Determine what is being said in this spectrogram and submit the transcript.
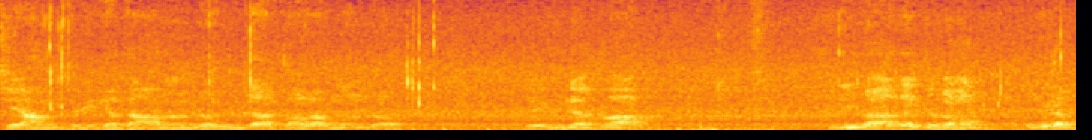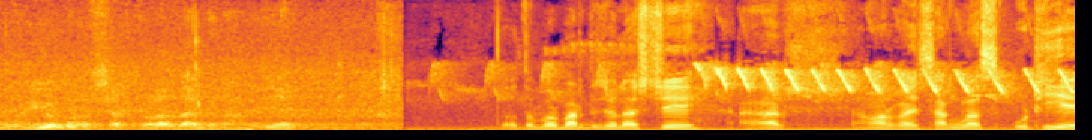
সে আন্তরিকতা আনন্দ উল্লাস ভালো মন্দ। এগুলা তো নিবাদ একদম এগুলা বলিও কোনো শেষ করা যাবে না এই ততপর বাড়িতে চলে আসছি আর আমার ভাই সানগ্লাস উঠিয়ে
